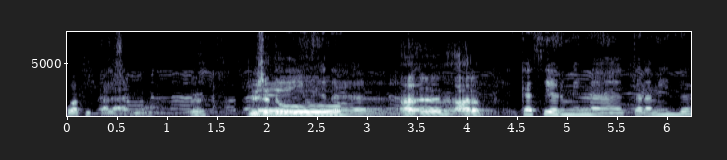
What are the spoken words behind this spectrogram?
وفي بالارمو آه. يوجد, يوجد عرب. كثير من التلاميذ.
